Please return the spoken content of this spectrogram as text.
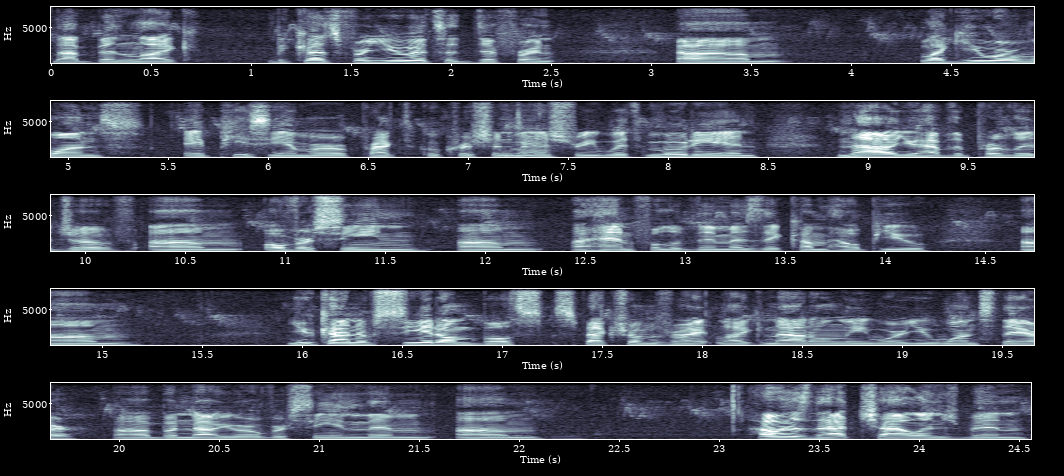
that been like? Because for you, it's a different. Um, like you were once a PCM or a practical Christian Yeah. ministry with Moody, and now you have the privilege of um, overseeing um, a handful of them as they come help you. Um, you kind of see it on both spectrums, right? Like not only were you once there, uh, but now you're overseeing them. Um, how has that challenge been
